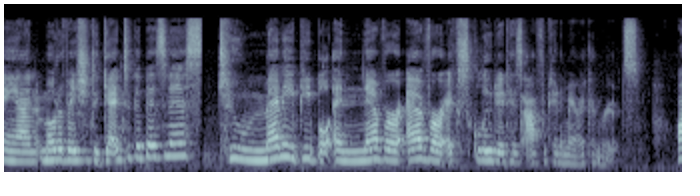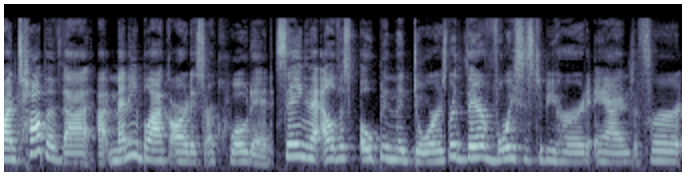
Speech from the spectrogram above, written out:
and motivation to get into the business to many people and never ever excluded his African American roots. On top of that, uh, many black artists are quoted saying that Elvis opened the doors for their voices to be heard and for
